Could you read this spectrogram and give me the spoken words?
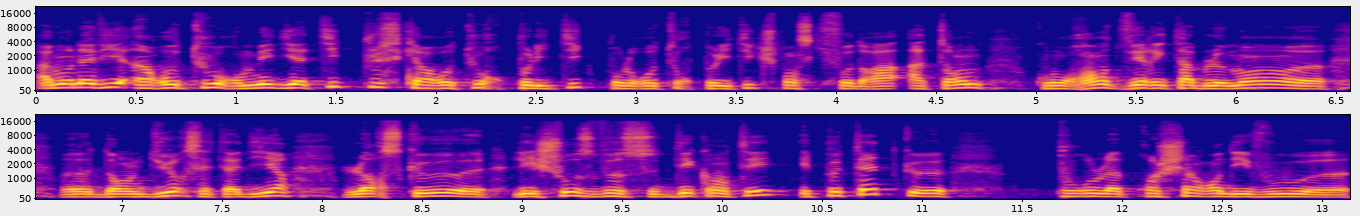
à mon avis, un retour médiatique plus qu'un retour politique. Pour le retour politique, je pense qu'il faudra attendre qu'on rentre véritablement euh, euh, dans le dur, c'est-à-dire lorsque les choses veulent se décanter. Et peut-être que pour le prochain rendez-vous euh,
